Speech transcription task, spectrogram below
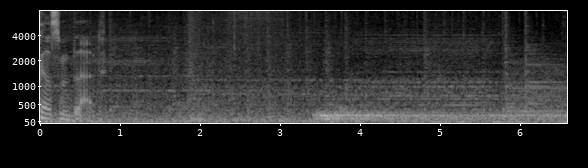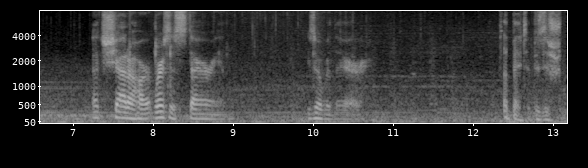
Spill some blood. That's Shadowheart. Where's Astarion? He's over there. A better position.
